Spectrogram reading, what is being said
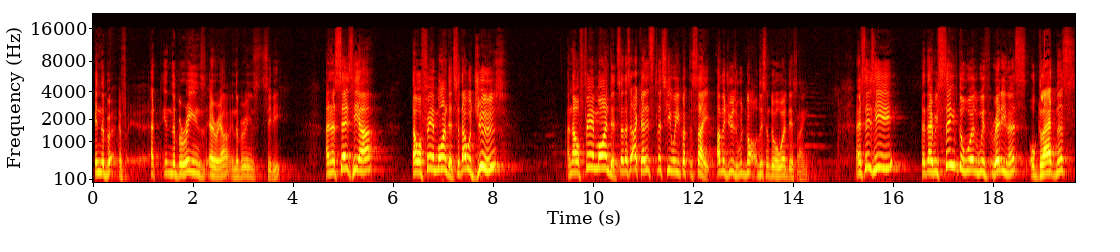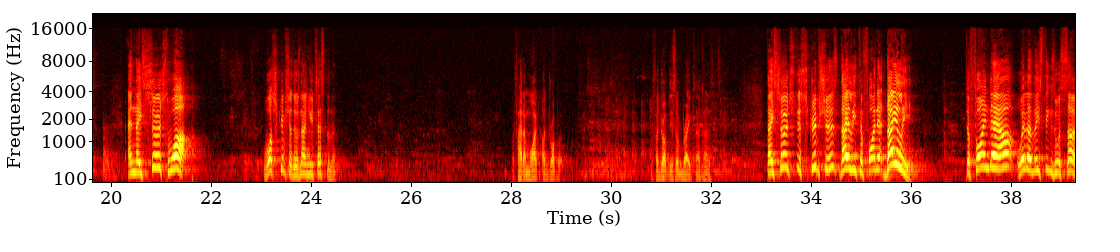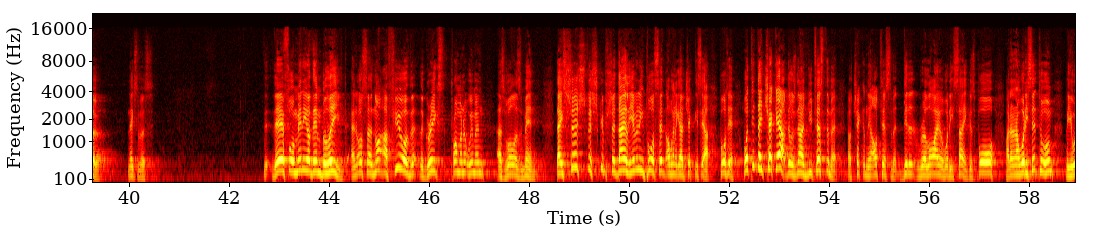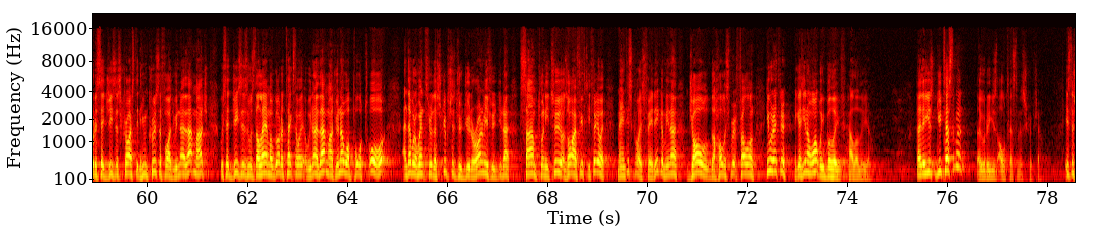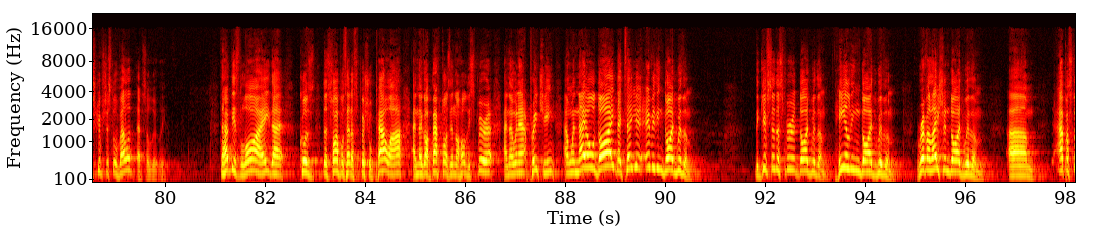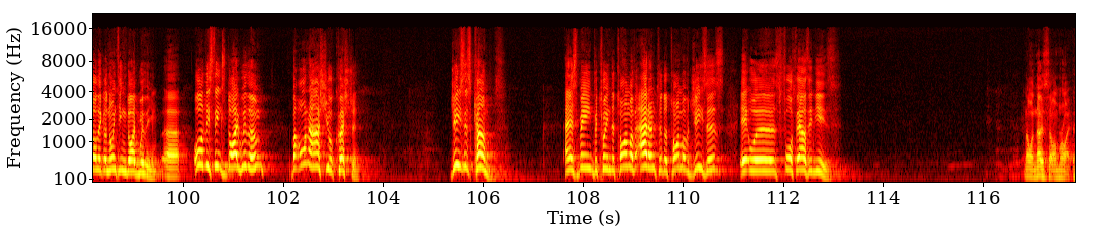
in the, in the Bereans area, in the Bereans city. And it says here, they were fair minded. So they were Jews and they were fair minded. So they said, okay, let's, let's hear what you've got to say. Other Jews would not listen to a word they're saying. And it says here that they received the word with readiness or gladness and they searched what? What scripture? There was no New Testament. If I had a mic, I'd drop it. if I drop this, it'll break. They searched the scriptures daily to find out, daily, to find out whether these things were so. Next verse. Therefore, many of them believed, and also not a few of the, the Greeks, prominent women as well as men. They searched the scripture daily. Everything Paul said, I'm going to go check this out. Paul said, What did they check out? There was no New Testament. They were checking the Old Testament. Did it rely on what he's saying? Because Paul, I don't know what he said to him, but he would have said Jesus Christ and him crucified. We know that much. We said Jesus was the Lamb of God who takes away. We know that much. We know what Paul taught. And they would have went through the scriptures, through Deuteronomy, through you know, Psalm 22, Isaiah 53. Went, Man, this guy's fair dinkum. You know, Joel, the Holy Spirit fell on. He went through. He goes, You know what? We believe. Hallelujah. They used New Testament. They would have used Old Testament scripture. Is the scripture still valid? Absolutely. To have this lie that because the disciples had a special power and they got baptized in the Holy Spirit and they went out preaching, and when they all died, they tell you everything died with them. The gifts of the Spirit died with them, healing died with them, revelation died with them, um, apostolic anointing died with him. Uh, all these things died with them. But I want to ask you a question. Jesus comes and it's been between the time of Adam to the time of Jesus, it was 4,000 years. No one knows, so I'm right.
